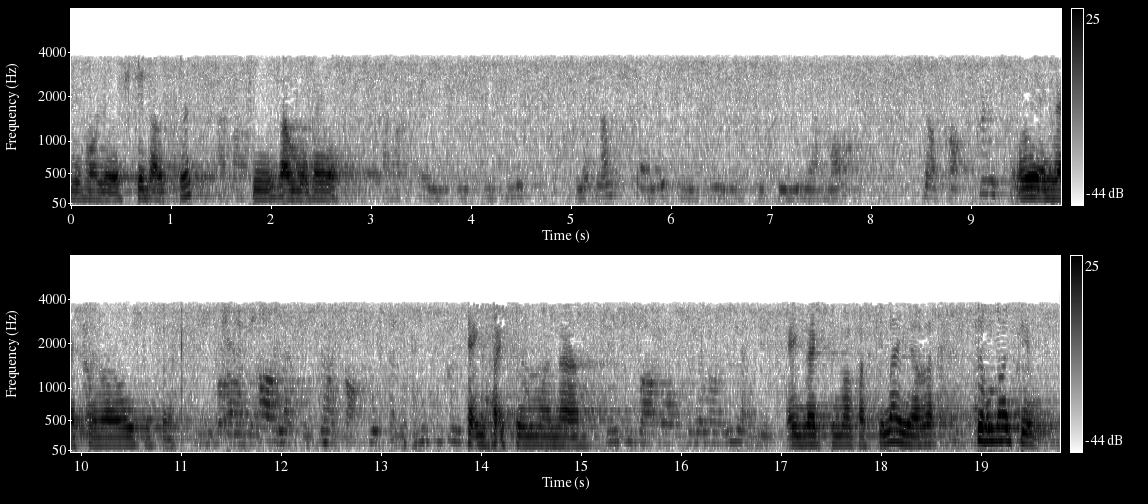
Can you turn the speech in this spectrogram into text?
ils vont le jeter dans le feu, puis il va mourir. Oui, exactement, oui, c'est ça. Exactement, là. Exactement, parce que là, il y aura sûrement que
